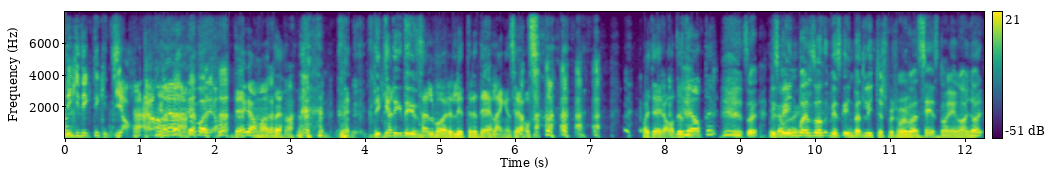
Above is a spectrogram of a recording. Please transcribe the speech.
Dickie Dick Dickens. Ja! ja, det var, ja. Det ga meg til. Dikke, dikke, dikke. Til våre lyttere, det er lenge siden, altså. Var ikke det radioteater? Så vi skal, inn på en sånn, vi skal inn på et lytterspørsmål. Var en 16-åring. Han har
